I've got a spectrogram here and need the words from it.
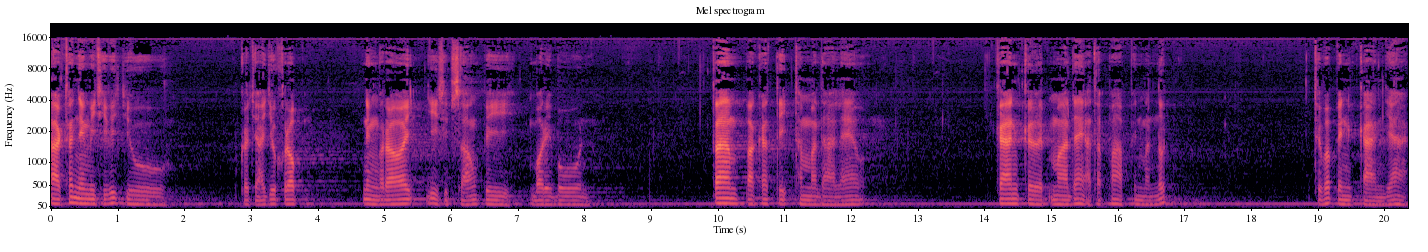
หากท่านยังมีชีวิตอยู่ ก็จะอายุครบ 122 ปีบริบูรณ์ ตามปกติธรรมดาแล้ว การเกิดมาได้อัตภาพเป็นมนุษย์ ถือว่าเป็นการยาก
